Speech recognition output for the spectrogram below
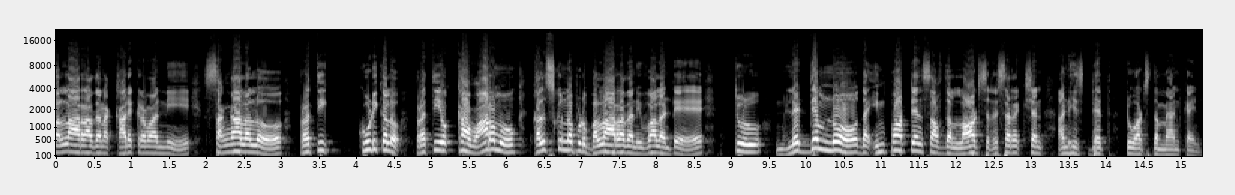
బల్ల ఆరాధన కార్యక్రమాన్ని సంఘాలలో ప్రతి కూడికలో ప్రతి ఒక్క వారము కలుసుకున్నప్పుడు బల్ల ఆరాధన ఇవ్వాలంటే to let them know the importance of the Lord's resurrection and his death towards the mankind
